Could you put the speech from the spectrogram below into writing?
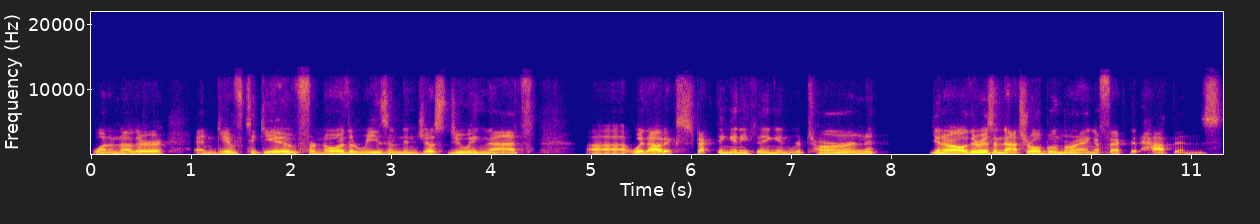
one another and give to give for no other reason than just doing that uh, without expecting anything in return, you know, there is a natural boomerang effect that happens.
